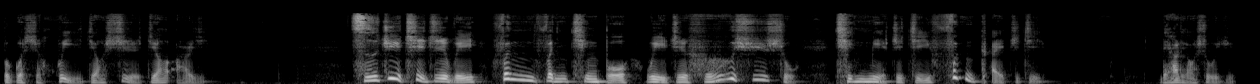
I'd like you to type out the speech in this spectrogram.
不过是会交世交而已。此句斥之为纷纷轻薄，谓之何须数？轻蔑之极，愤慨之极。寥寥数语，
